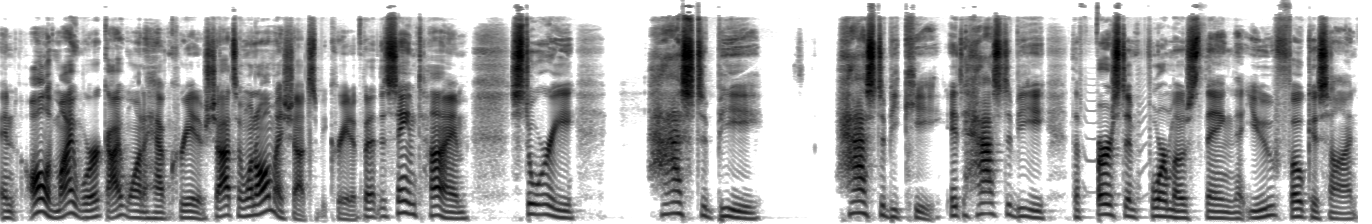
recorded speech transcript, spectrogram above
in all of my work, I want to have creative shots. I want all my shots to be creative, but at the same time, story has to be has to be key. It has to be the first and foremost thing that you focus on.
